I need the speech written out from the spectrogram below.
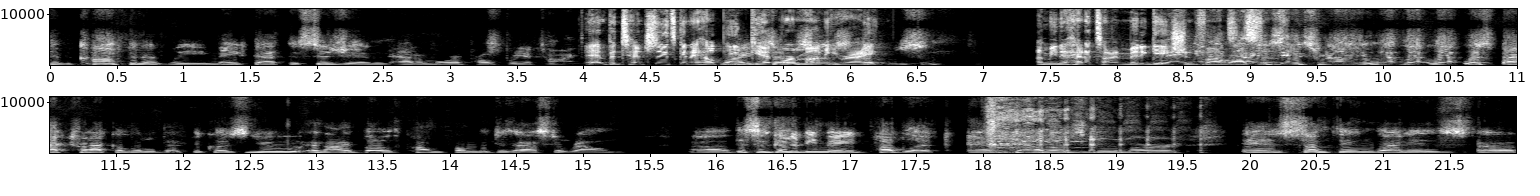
to confidently make that decision at a more appropriate time. And potentially it's going to help right? you get so, more money, so, right? I mean, ahead of time, mitigation yeah, you know what? It's, it's really, let, let, let, let's backtrack a little bit because you and I both come from the disaster realm. Uh, this is going to be made public, and gallows humor is something that is uh,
